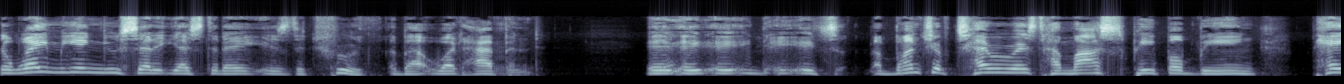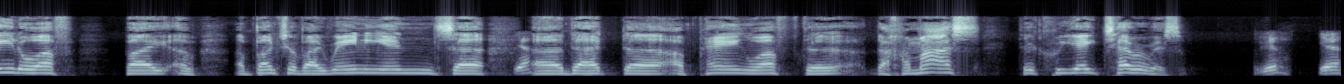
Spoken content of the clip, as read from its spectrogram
the way me and you said it yesterday is the truth about what happened. It, it, it, it's a bunch of terrorist Hamas people being paid off by a, a bunch of Iranians uh, yeah. uh, that uh, are paying off the, the Hamas to create terrorism. Yeah, yeah.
